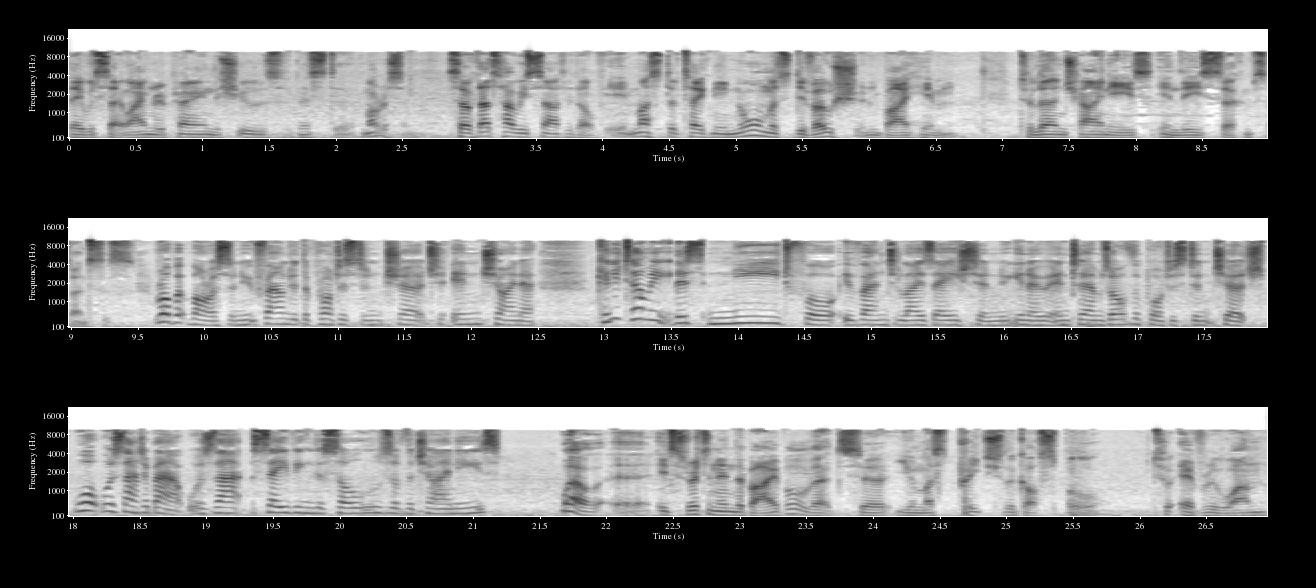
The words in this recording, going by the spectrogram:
they would say, oh, I'm repairing the shoes of Mr. Morrison. So that's how he started off. It must have taken enormous devotion by him to learn Chinese in these circumstances. Robert Morrison, who founded the Protestant Church in China, can you tell me this need for evangelization, you know, in terms of the Protestant Church? What was that about? Was that saving the souls of the Chinese? Well, uh, it's written in the Bible that uh, you must preach the gospel to everyone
